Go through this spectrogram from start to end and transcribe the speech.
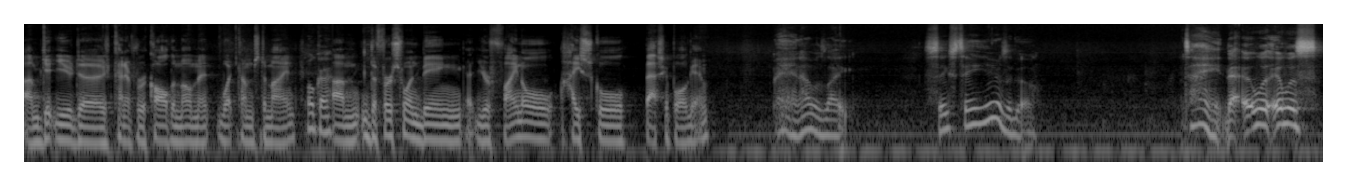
um, get you to kind of recall the moment, what comes to mind. Okay. Um, the first one being your final high school basketball game. Man, that was like 16 years ago. Dang, that it was it was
